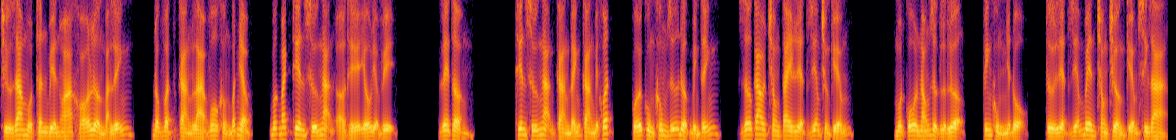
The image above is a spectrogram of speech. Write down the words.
trừ ra một thân biến hóa khó lường bản lĩnh, độc vật càng là vô khổng bất nhập, bước bách thiên sứ ngạn ở thế yếu địa vị. Ghê tởm. Thiên sứ ngạn càng đánh càng biệt khuất, cuối cùng không giữ được bình tĩnh, giơ cao trong tay liệt diễm trường kiếm. Một cô nóng rực lực lượng, kinh khủng nhiệt độ, từ liệt diễm bên trong trường kiếm sinh ra.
